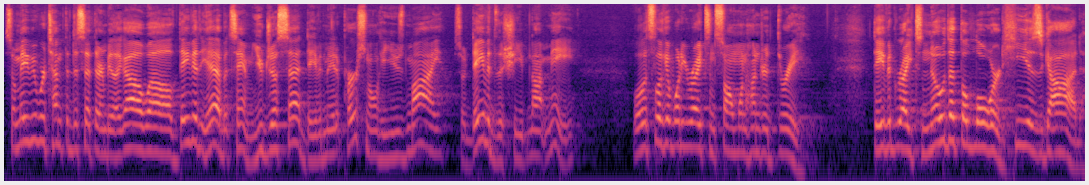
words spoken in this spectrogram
So maybe we're tempted to sit there and be like, oh, well, David, yeah, but Sam, you just said David made it personal. He used my. So David's the sheep, not me. Well, let's look at what he writes in Psalm 103. David writes, Know that the Lord, He is God.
